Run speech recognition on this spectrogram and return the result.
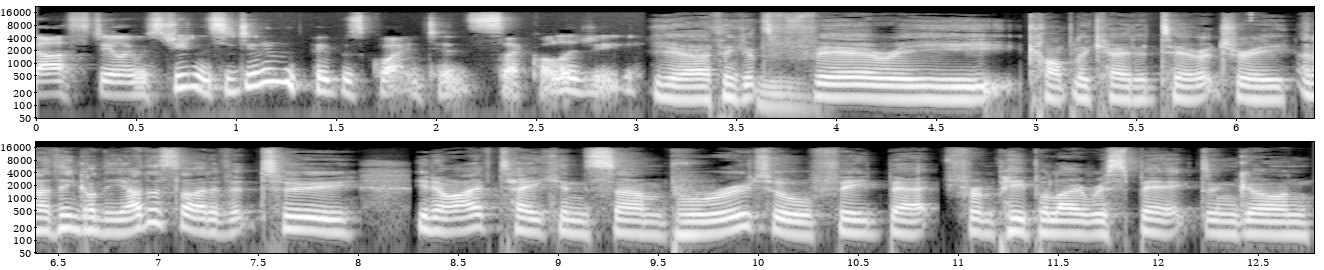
us dealing with students. You're dealing with people's quite intense psychology. Yeah, I think it's very complicated territory. And I think on the other side of it too, you know, I've taken some brutal feedback from people I respect and gone,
